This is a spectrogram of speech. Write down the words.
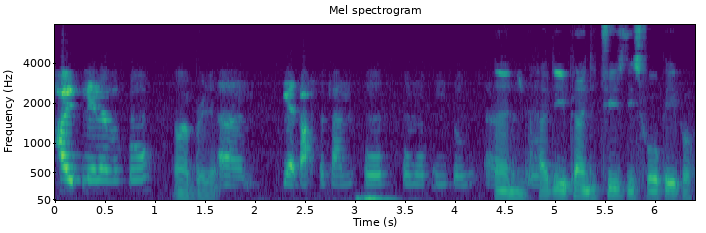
Hopefully another four. Oh, brilliant. Um, yeah, that's the plan. Four, four more people. Uh, for And sure. how do you plan to choose these four people?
